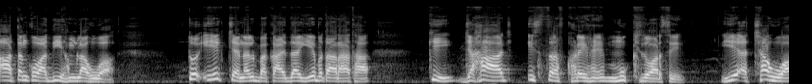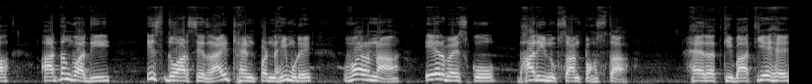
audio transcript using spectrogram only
आतंकवादी हमला हुआ। तो एक चैनल बाकायदा ये बता रहा था कि जहाज़ इस तरफ़ खड़े हैं मुख्य द्वार से। ये अच्छा हुआ, आतंकवादी इस द्वार से राइट हैंड पर नहीं मुड़े, वरना एयरबेस को भारी नुकसान पहुँचता। हैरत की बात यह है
